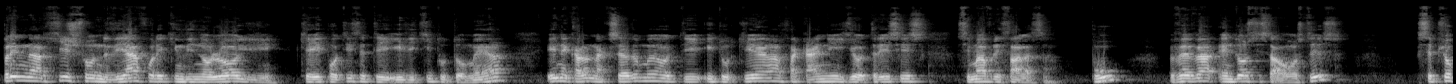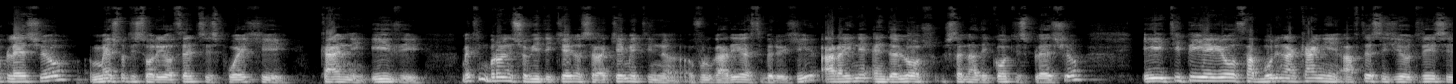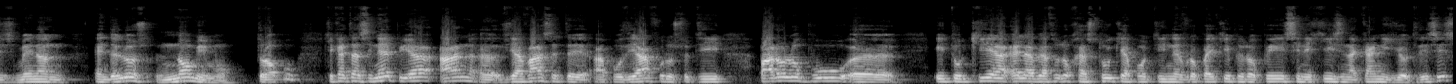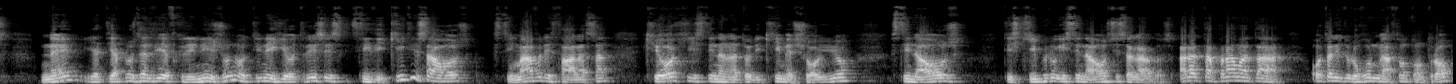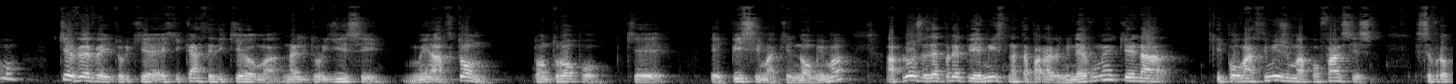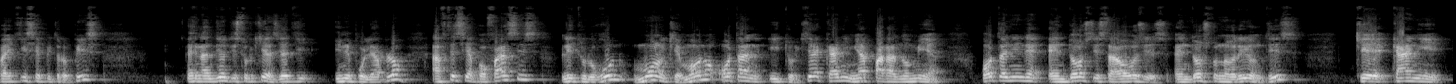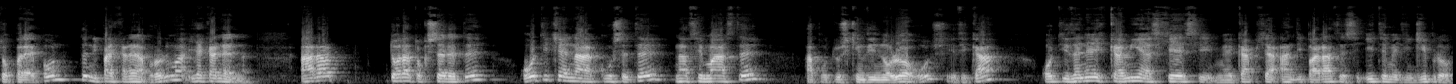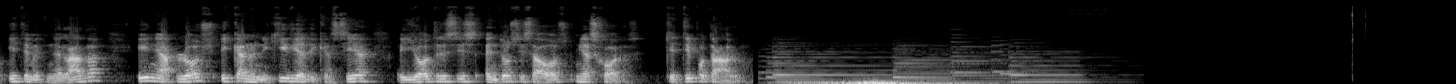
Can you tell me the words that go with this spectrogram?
πριν να αρχίσουν διάφοροι κινδυνολόγοι και υποτίθεται ειδικοί του τομέα, είναι καλό να ξέρουμε ότι η Τουρκία θα κάνει γεωτρήσεις στη Μαύρη Θάλασσα. Πού; Βέβαια εντός της ΑΟΣ της, σε ποιο πλαίσιο, μέσω της οριοθέτησης που έχει κάνει ήδη με την πρώην Σοβιετική Ένωση αλλά και με την Βουλγαρία στην περιοχή, άρα είναι εντελώς σε ένα δικό της πλαίσιο. Η TPAO θα μπορεί να κάνει αυτές τις γεωτρήσεις με έναν εντελώς νόμιμο τρόπο και κατά συνέπεια αν ε, διαβάσετε από διάφορους ότι παρόλο που ε, η Τουρκία έλαβε αυτό το χαστούκι από την Ευρωπαϊκή Επιτροπή συνεχίζει να κάνει γεωτρήσεις ναι, γιατί απλώς δεν διευκρινίζουν ότι είναι γεωτρήσεις στη δική της ΑΟΣ, στη Μαύρη Θάλασσα και όχι στην Ανατολική Μεσόγειο, στην ΑΟΣ της Κύπρου ή στην ΑΟΣ της Ελλάδος. Άρα τα πράγματα όταν λειτουργούν με αυτόν τον τρόπο και βέβαια η Τουρκία έχει κάθε δικαίωμα να λειτουργήσει με αυτόν τον τρόπο και επίσημα και νόμιμα, απλώς δεν πρέπει εμείς να τα παραμεινεύουμε και να υποβαθμίζουμε αποφάσεις της Ευρωπαϊκής Επιτροπής εναντίον της Τουρκίας, γιατί είναι πολύ απλό. Αυτές οι αποφάσεις λειτουργούν μόνο και μόνο όταν η Τουρκία κάνει μια παρανομία. Όταν είναι εντός της αόζης, εντός των ορίων της και κάνει το πρέπον, δεν υπάρχει κανένα πρόβλημα για κανένα. Άρα τώρα το ξέρετε, ό,τι και να ακούσετε, να θυμάστε από τους κινδυνολόγους ειδικά, ότι δεν έχει καμία σχέση με κάποια αντιπαράθεση είτε με την Κύπρο είτε με την Ελλάδα, είναι απλώς η κανονική διαδικασία γεώτρησης εντός της ΑΟΣ μιας χώρας και τίποτα άλλο.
